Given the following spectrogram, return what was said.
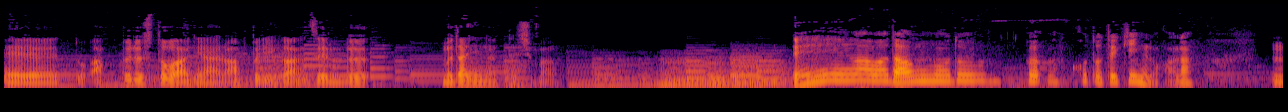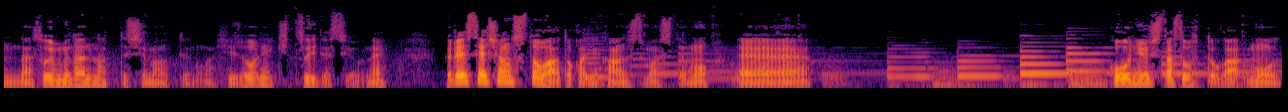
えー、と、Apple Store にあるアプリが全部無駄になってしまう。映画はダウンロードことできんのかな？うん、だそういう無駄になってしまうっていうのが非常にきついですよね。プレイステーションストアとかに関しましても、えー、購入したソフトがもう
